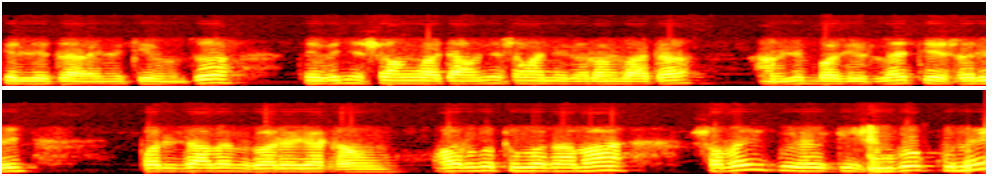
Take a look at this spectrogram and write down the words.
त्यसले त होइन के हुन्छ त्यही पनि सङ्घबाट आउने सामान्यकरणबाट हामीले बजेटलाई त्यसरी परिचालन गरेका छौँ। अरूको तुलनामा सबै किसिमको कुनै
